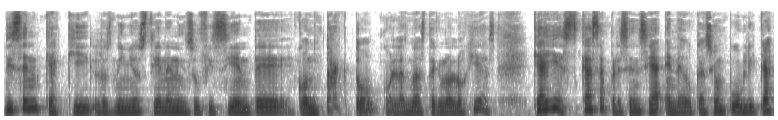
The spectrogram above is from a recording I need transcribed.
Dicen que aquí los niños tienen insuficiente contacto con las nuevas tecnologías, que hay escasa presencia en la educación pública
